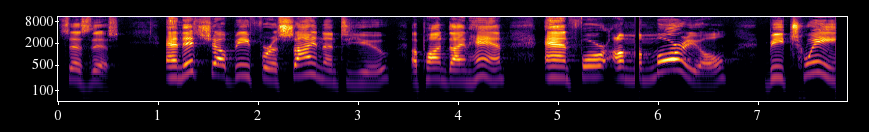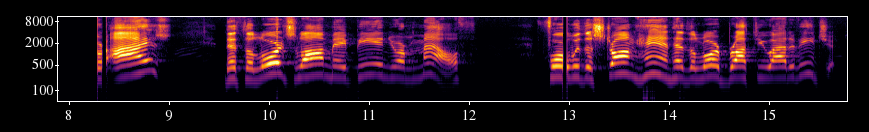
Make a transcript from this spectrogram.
says this And it shall be for a sign unto you upon thine hand, and for a memorial between your eyes, that the Lord's law may be in your mouth. For with a strong hand hath the Lord brought you out of Egypt.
